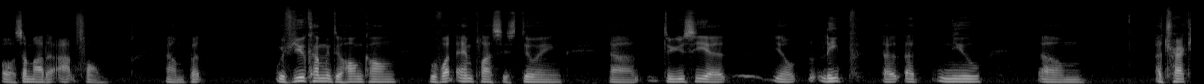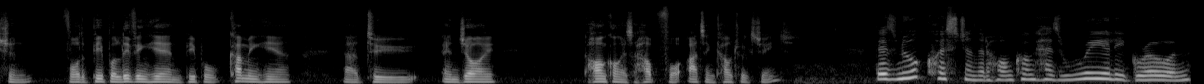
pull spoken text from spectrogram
or some other art form. Um, but with you coming to Hong Kong, with what M Plus is doing, uh, do you see a you know leap, a, a new um, attraction for the people living here and people coming here uh, to enjoy Hong Kong as a hub for arts and cultural exchange? There's no question that Hong Kong has really grown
